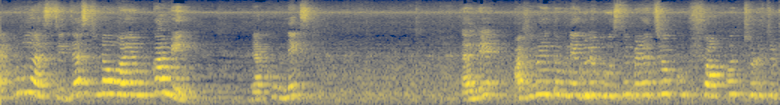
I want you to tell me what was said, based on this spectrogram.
এখনই আসছি just now I am coming দেখো নেক্সট তাহলে আশা করি তোমরা এগুলো বুঝতে পেরেছ। খুব সহজ, ছোট ছোট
